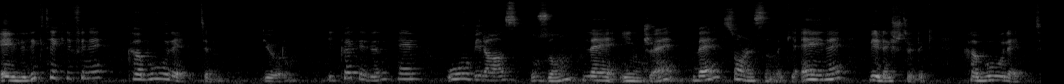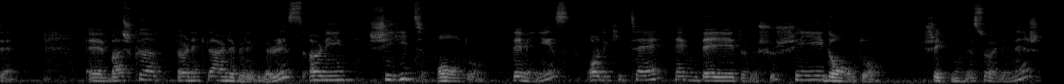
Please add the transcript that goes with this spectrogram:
Evlilik teklifini kabul ettim diyorum. Dikkat edin hem U biraz uzun, L ince ve sonrasındaki E ile birleştirdik. Kabul etti. Ee, başka örnekler de verebiliriz. Örneğin şehit oldu demeyiz. Oradaki T hem D'ye dönüşür. Şehit oldu şeklinde söylenir.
